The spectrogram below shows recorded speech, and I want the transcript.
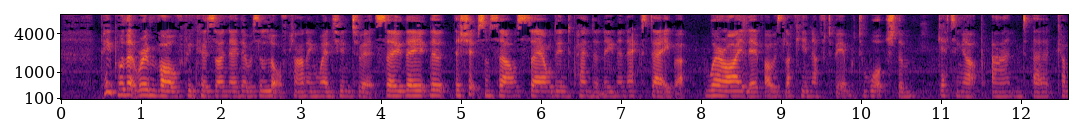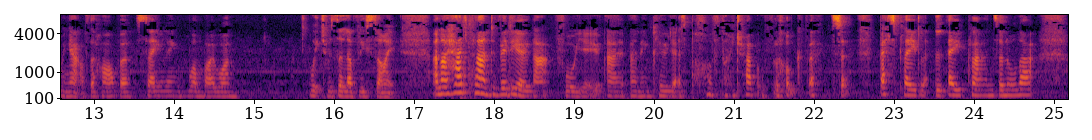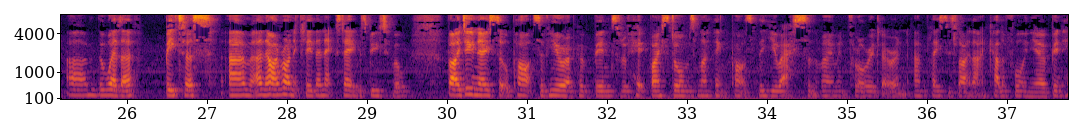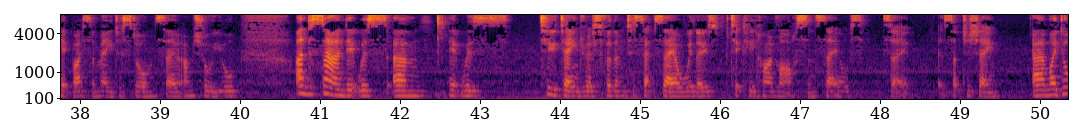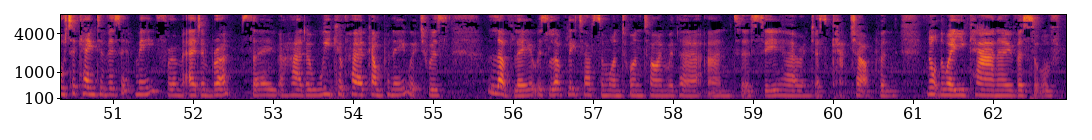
people that were involved because I know there was a lot of planning went into it. So they, the, the ships themselves sailed independently the next day, but where I live, I was lucky enough to be able to watch them getting up and uh, coming out of the harbour, sailing one by one which was a lovely sight. And I had planned to video that for you and, and include it as part of my travel vlog, but uh, best played, laid plans and all that. Um, the weather beat us, um, and ironically the next day it was beautiful. But I do know sort of parts of Europe have been sort of hit by storms and I think parts of the US at the moment, Florida and, and places like that in California have been hit by some major storms. So I'm sure you'll understand it was, um, it was too dangerous for them to set sail with those particularly high masts and sails. So it's such a shame. Uh, my daughter came to visit me from Edinburgh, so I had a week of her company, which was lovely. It was lovely to have some one-to-one -one time with her and to see her and just catch up and not the way you can over sort of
